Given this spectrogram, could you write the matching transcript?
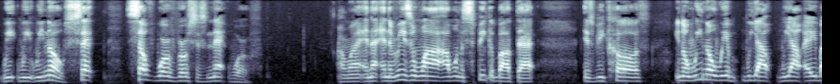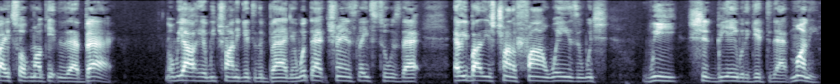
We, we, we know set self worth versus net worth. All right, and and the reason why I want to speak about that is because you know we know we we out we out everybody talking about getting to that bag. You know we out here we trying to get to the bag, and what that translates to is that everybody is trying to find ways in which we should be able to get to that money,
